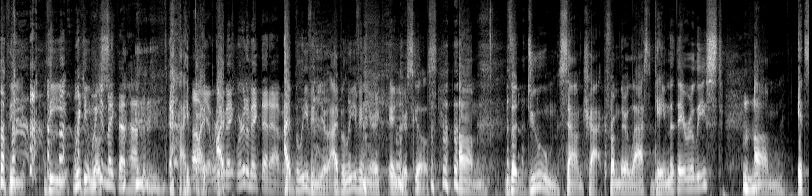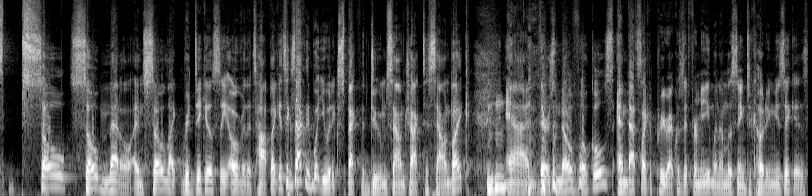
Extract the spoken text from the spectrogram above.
The the We can, the we can make that happen. I, Oh I- yeah, we're gonna, I- make, we're gonna make that happen. I believe in you. I believe in your in your skills. Um, the Doom soundtrack from their last game that they released, um, it's so so metal and so like ridiculously over the top. Like it's exactly what you would expect the Doom soundtrack to sound like. And there's no vocals, and that's like a prerequisite for me when I'm listening to coding music. Is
